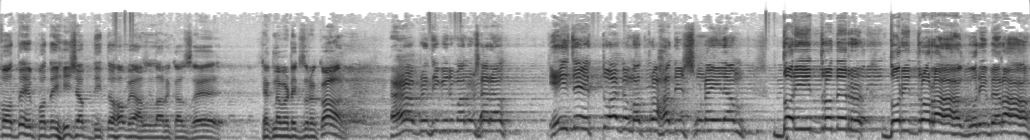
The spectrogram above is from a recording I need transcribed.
পদে পদে হিসাব দিতে হবে আল্লাহর কাছে। টেকনোমেটিক জোরে কর। হ্যাঁ পৃথিবীর মানুষেরা এই যে একটু আগে মাত্র হাদিস শুনাইলাম, দরিদ্রদের, দরিদ্ররা, গরিবেরা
